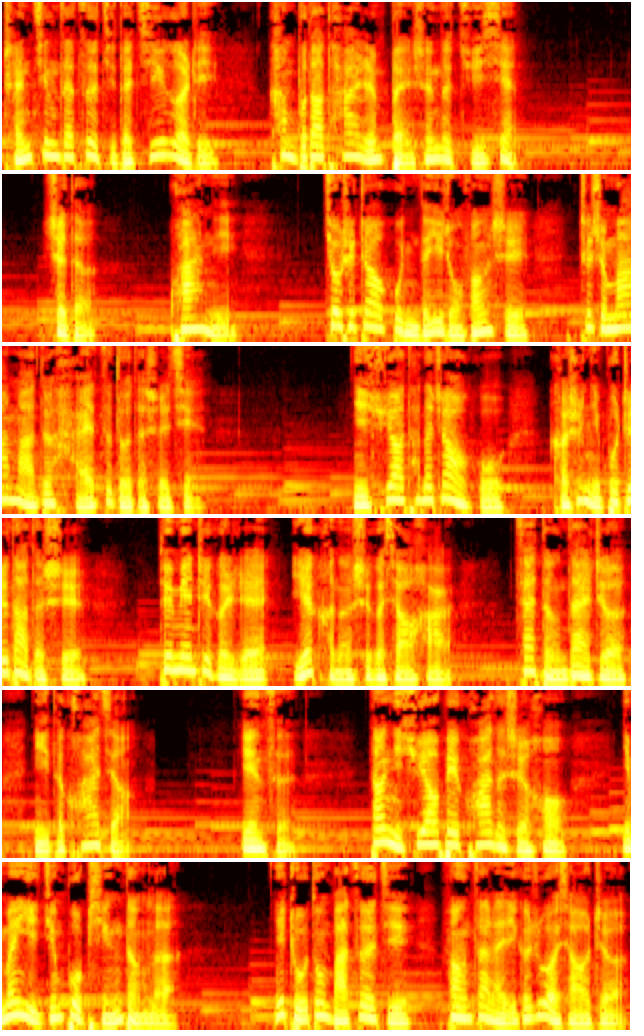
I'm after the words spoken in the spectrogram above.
沉浸在自己的饥饿里，看不到他人本身的局限。是的，夸你，就是照顾你的一种方式。这是妈妈对孩子做的事情。你需要他的照顾，可是你不知道的是，对面这个人也可能是个小孩，在等待着你的夸奖。因此，当你需要被夸的时候，你们已经不平等了。你主动把自己放在了一个弱小者，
